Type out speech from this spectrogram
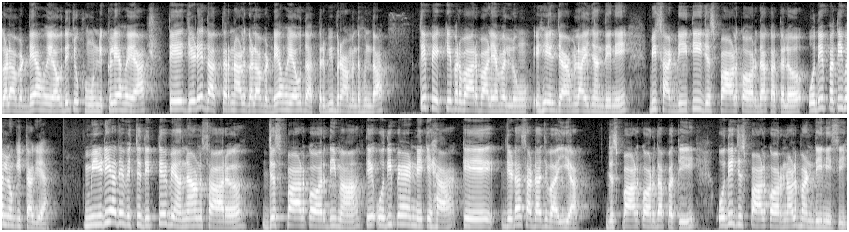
ਗਲਾ ਵੱਢਿਆ ਹੋਇਆ, ਉਹਦੇ ਚੋਂ ਖੂਨ ਨਿਕਲਿਆ ਹੋਇਆ ਤੇ ਜਿਹੜੇ ਦਾਤਰ ਨਾਲ ਗਲਾ ਵੱਢਿਆ ਹੋਇਆ, ਉਹ ਦਾਤਰ ਵੀ ਬਰਾਮਦ ਹੁੰਦਾ। ਤੇ ਪੇਕੇ ਪਰਿਵਾਰ ਵਾਲਿਆਂ ਵੱਲੋਂ ਇਹ ਇਲਜ਼ਾਮ ਲਾਏ ਜਾਂਦੇ ਨੇ ਵੀ ਸਾਡੀ ਧੀ ਜਸਪਾਲ ਕੌਰ ਦਾ ਕਤਲ ਉਹਦੇ ਪਤੀ ਵੱਲੋਂ ਕੀਤਾ ਗਿਆ। ਮੀਡੀਆ ਦੇ ਵਿੱਚ ਦਿੱਤੇ ਬਿਆਨਾਂ ਅਨੁਸਾਰ ਜਸਪਾਲ ਕੌਰ ਦੀ ਮਾਂ ਤੇ ਉਹਦੀ ਭੈਣ ਨੇ ਕਿਹਾ ਕਿ ਜਿਹੜਾ ਸਾਡਾ ਜਵਾਈ ਆ ਜਸਪਾਲ ਕੌਰ ਦਾ ਪਤੀ, ਉਹਦੀ ਜਸਪਾਲ ਕੌਰ ਨਾਲ ਬਣਦੀ ਨਹੀਂ ਸੀ।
